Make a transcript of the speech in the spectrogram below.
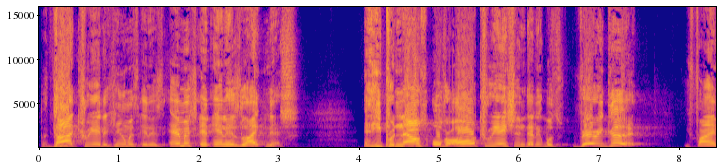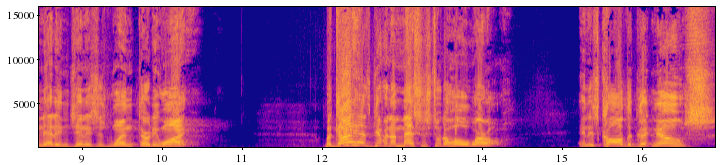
But God created humans in his image and in his likeness. And he pronounced over all creation that it was very good. You find that in Genesis 1:31. But God has given a message to the whole world, and it's called the good news.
